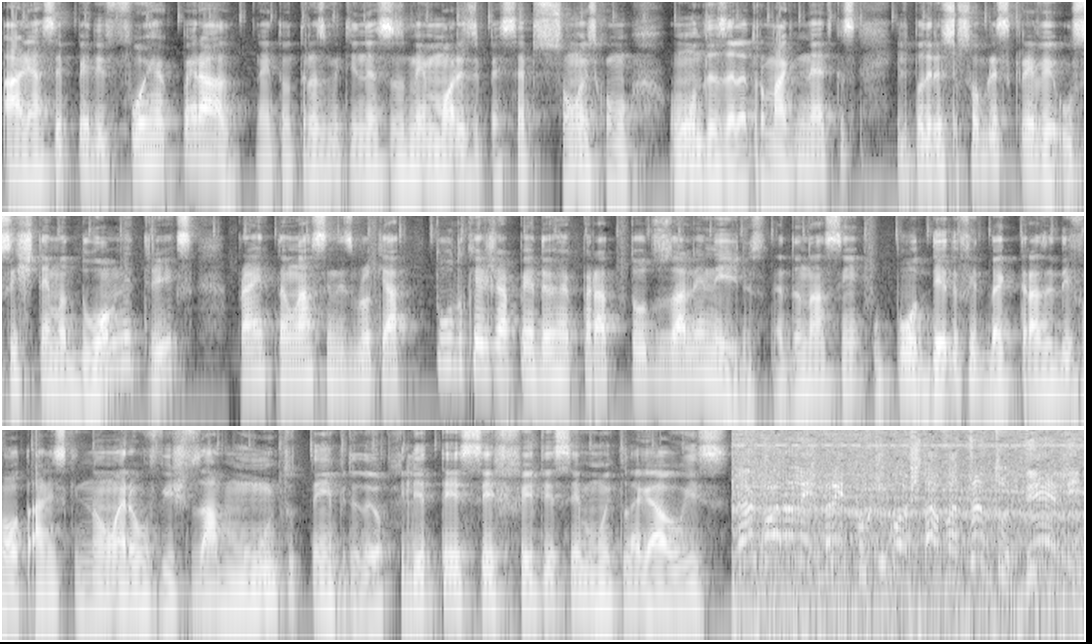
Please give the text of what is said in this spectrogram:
alien a ser perdido foi recuperado. Né? Então transmitindo essas memórias memórias e percepções, como ondas eletromagnéticas, ele poderia sobrescrever o sistema do Omnitrix para então assim desbloquear tudo que ele já perdeu e recuperar todos os alienígenas, né? dando assim o poder do feedback trazer de volta aliens que não eram vistos há muito tempo, entendeu? Ele ia ter esse efeito e ser muito legal isso. Gostava tanto dele.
